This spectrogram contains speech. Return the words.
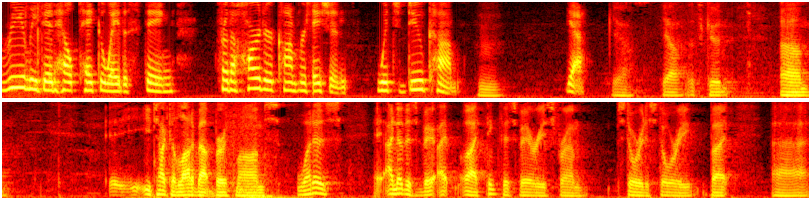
really did help take away the sting for the harder conversations, which do come. Hmm. Yeah. Yeah. Yeah. That's good. Um, you talked a lot about birth moms. What is, I know this, I, well, I think this varies from story to story, but, uh,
